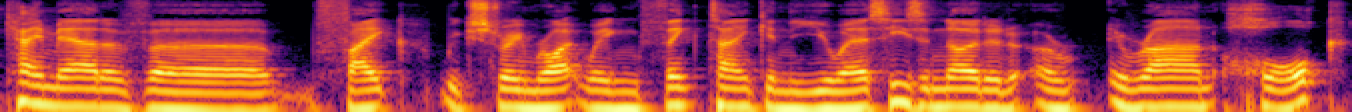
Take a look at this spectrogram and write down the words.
came out of a fake extreme right wing think tank in the US. He's a noted Iran hawk.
